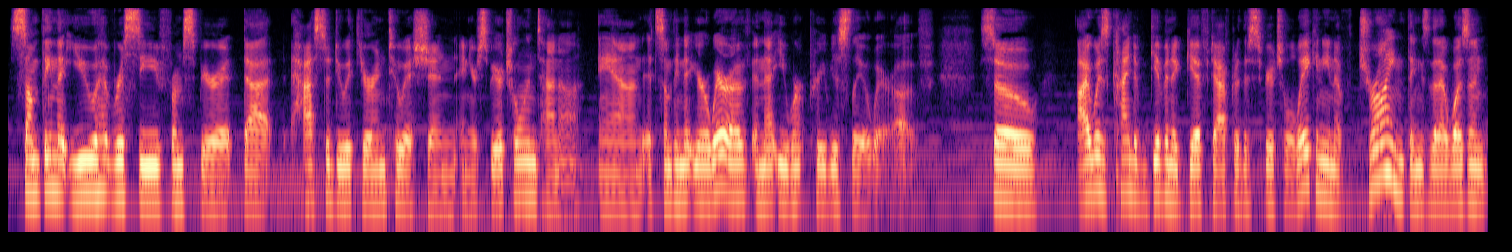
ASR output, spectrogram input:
something that you have received from spirit that has to do with your intuition and your spiritual antenna and it's something that you're aware of and that you weren't previously aware of. So i was kind of given a gift after the spiritual awakening of drawing things that i wasn't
